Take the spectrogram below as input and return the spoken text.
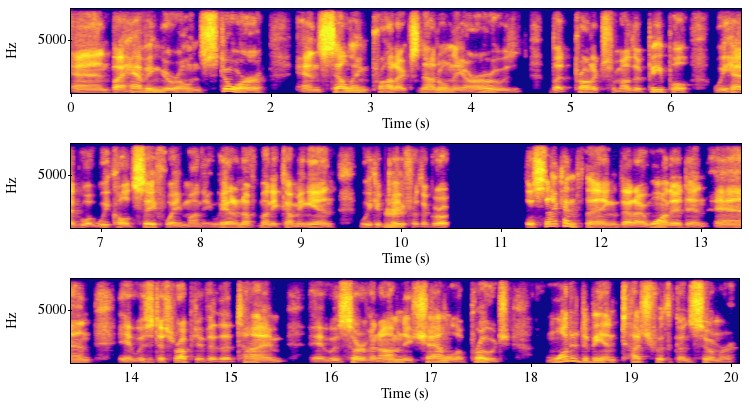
And by having your own store and selling products, not only our own, but products from other people, we had what we called Safeway money. We had enough money coming in, we could pay mm-hmm. for the growth. The second thing that I wanted, and and it was disruptive at that time, it was sort of an omni-channel approach wanted to be in touch with the consumer.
